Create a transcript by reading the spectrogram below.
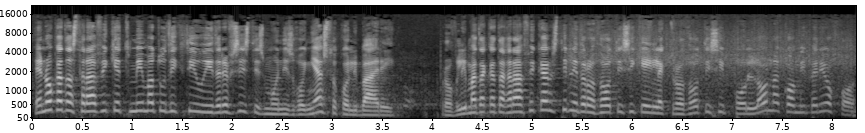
ενώ καταστράφηκε τμήμα του δικτύου ίδρυυση της Μονή Γωνιάς στο Κολυμπάρι. Προβλήματα καταγράφηκαν στην υδροδότηση και ηλεκτροδότηση πολλών ακόμη περιοχών.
